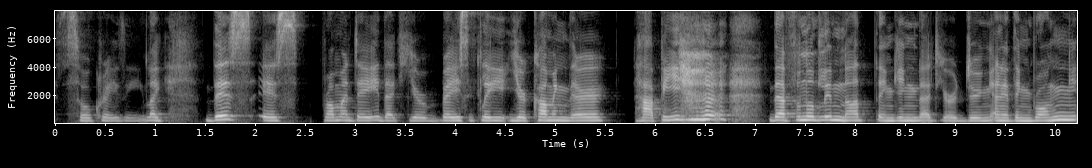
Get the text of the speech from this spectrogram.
So crazy. Like this is from a day that you're basically you're coming there happy. Definitely not thinking that you're doing anything wrong.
